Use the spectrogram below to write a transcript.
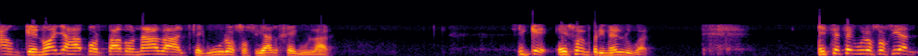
aunque no hayas aportado nada al seguro social regular. Así que eso en primer lugar. Ese seguro social,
